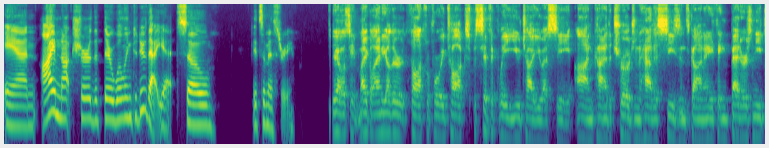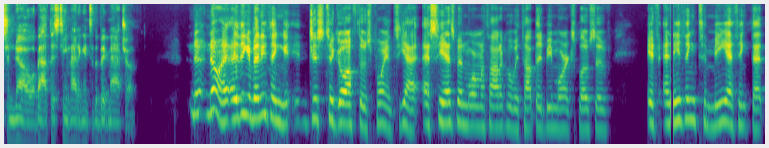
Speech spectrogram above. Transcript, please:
And I'm not sure that they're willing to do that yet. So it's a mystery. Yeah, let's see. Michael, any other thoughts before we talk specifically Utah USC on kind of the Trojan, how this season's gone? Anything betters need to know about this team heading into the big matchup? No, no. I, I think if anything, just to go off those points, yeah, SC has been more methodical. We thought they'd be more explosive. If anything, to me, I think that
